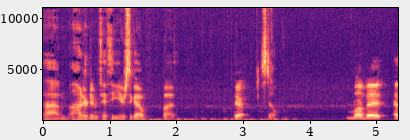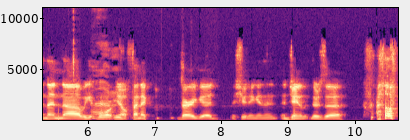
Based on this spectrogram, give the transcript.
um, 150 years ago, but Yeah. still. Love it. And then uh, we get more, you know, Fennec, very good at shooting. And then and Jane, there's a. I love.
